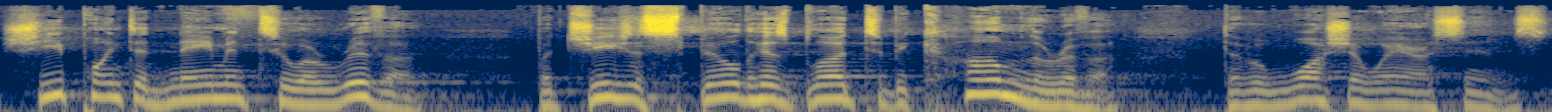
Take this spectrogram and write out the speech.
She pointed Naaman to a river, but Jesus spilled his blood to become the river that will wash away our sins.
